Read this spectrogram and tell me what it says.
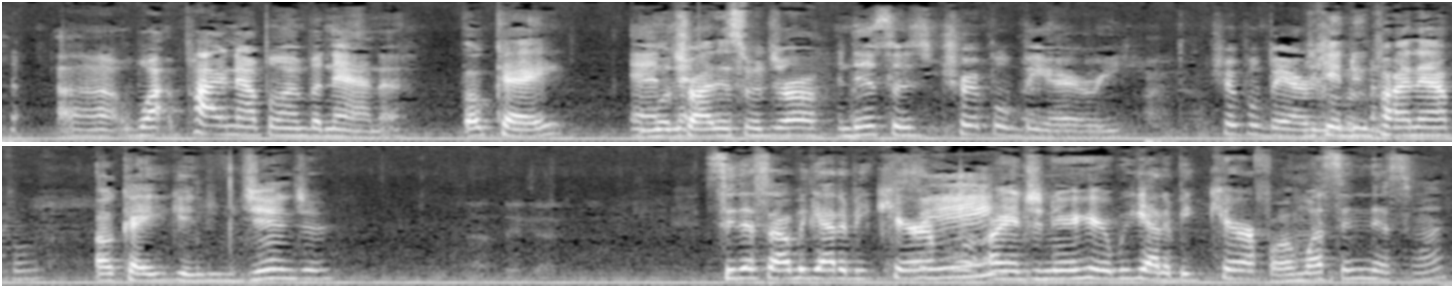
uh, wa- pineapple and banana. Okay. And we'll try this one, Joe. And this is triple berry. Triple berry. You can do pineapple. Okay, you can do ginger. See, that's how we got to be careful. See? Our engineer here, we got to be careful. And what's in this one?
